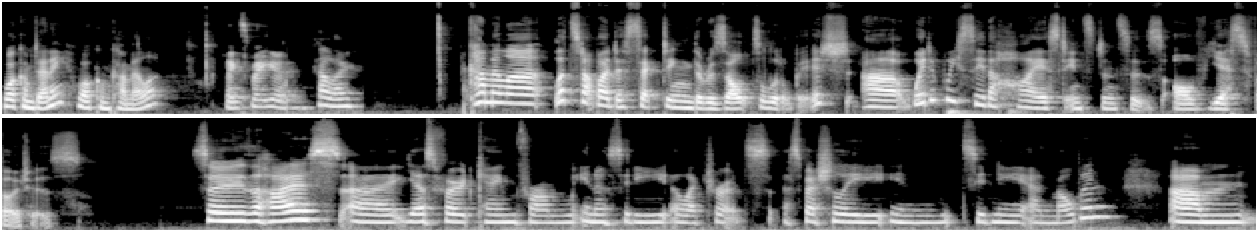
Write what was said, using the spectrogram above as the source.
Welcome, Danny. Welcome, Carmela. Thanks, Megan. Hello. Carmela, let's start by dissecting the results a little bit. Uh, where did we see the highest instances of yes voters? So, the highest uh, yes vote came from inner city electorates, especially in Sydney and Melbourne. Um,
